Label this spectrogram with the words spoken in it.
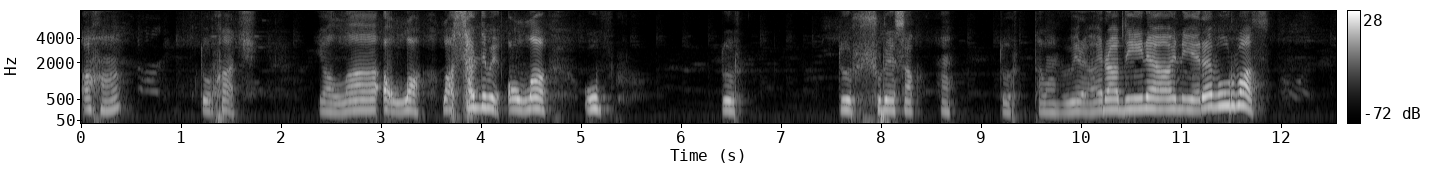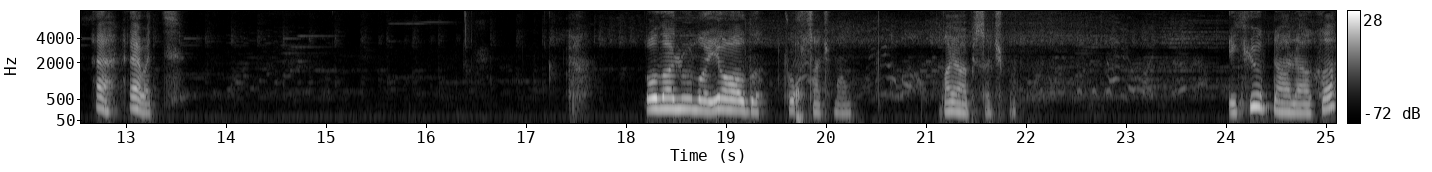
Aha. Dur kaç. Yallah. Allah. La sen de mi? Allah. Hop. Dur. Dur. Şuraya sak. Ha. Dur. Tamam. Herhalde yine aynı yere vurmaz. Heh. Evet. Dolaylı olayı aldı. Çok saçma. Bayağı bir saçma. İki yük ne alaka?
